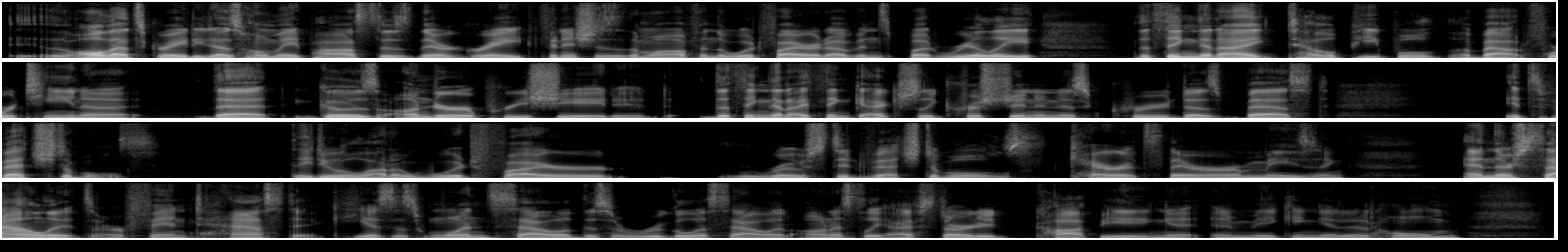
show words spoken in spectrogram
eh, all that's great. He does homemade pastas. They're great. Finishes them off in the wood fired ovens. But really the thing that i tell people about fortina that goes underappreciated the thing that i think actually christian and his crew does best it's vegetables. They do a lot of wood fired roasted vegetables, carrots there are amazing. And their salads are fantastic. He has this one salad, this arugula salad. Honestly, I've started copying it and making it at home.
